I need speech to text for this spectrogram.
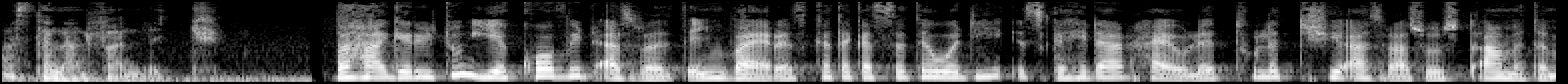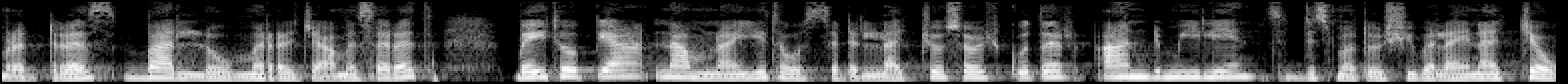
አስተላልፋለች። በሀገሪቱ የኮቪድ-19 ቫይረስ ከተከሰተ ወዲህ እስከ ህዳር 22 2013 ዓ ም ድረስ ባለው መረጃ መሰረት በኢትዮጵያ ናሙና የተወሰደላቸው ሰዎች ቁጥር 1 ሚሊዮን 600 ሺህ በላይ ናቸው።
